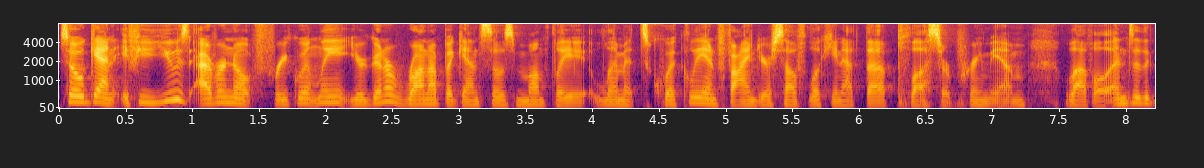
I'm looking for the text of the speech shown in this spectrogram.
So, again, if you use Evernote frequently, you're going to run up against those monthly limits quickly and find yourself looking at the plus or premium level. And so, the,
